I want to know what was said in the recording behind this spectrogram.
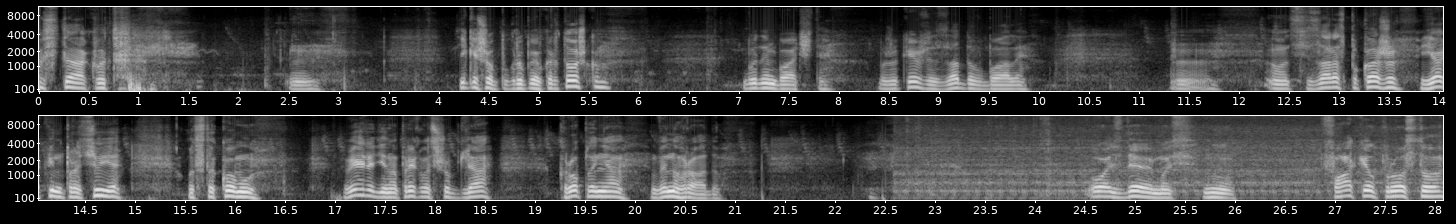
Ось так от. Тільки що покрупив картошку. Будемо бачити. Божуки вже задовбали. От, зараз покажу, як він працює от в такому вигляді, наприклад, щоб для кроплення винограду. Ось дивимось. Ну, факел просто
